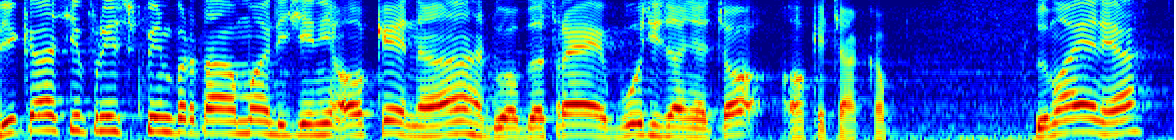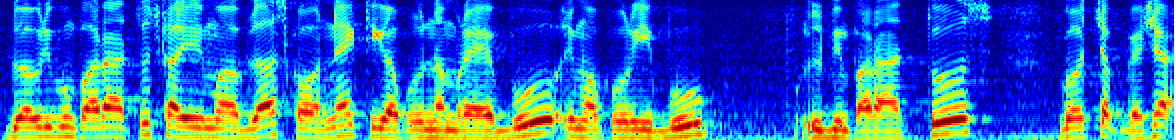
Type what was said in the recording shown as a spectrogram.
Dikasih free spin pertama di sini. Oke nah 12.000 sisanya cok. Oke cakep. Lumayan ya. 2400 kali 15 connect 36.000 50.000 lebih 400 gocap guys ya.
